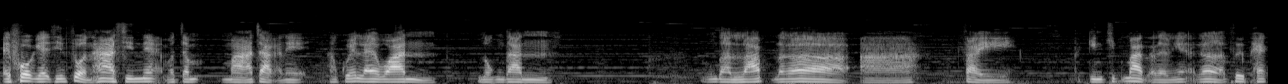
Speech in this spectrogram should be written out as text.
ไอพวกเนี้ยชิ้นส่วนห้าชิ้นเนี่ย มันจะมาจากอันนี้ทำเควสรายวัน ลงดัน ลงดันรับแล้วก็อ่าใส่กินคิดมาสอะไรเงี้ยก็ซื้อแพ็ค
